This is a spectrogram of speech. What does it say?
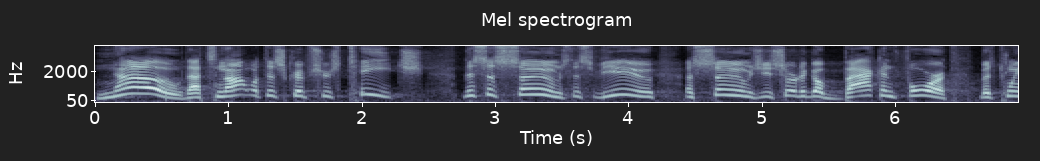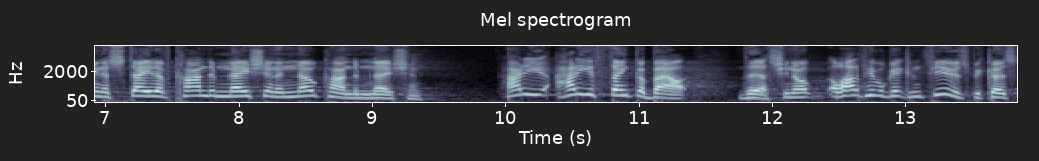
No, that's not what the scriptures teach. This assumes, this view assumes you sort of go back and forth between a state of condemnation and no condemnation. How do you, how do you think about this? You know, a lot of people get confused because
